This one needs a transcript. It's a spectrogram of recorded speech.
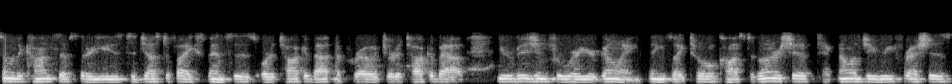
some of the concepts that are used to justify expenses or to talk about an approach or to talk about your vision for where you're going. Things like total cost of ownership, technology refreshes,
